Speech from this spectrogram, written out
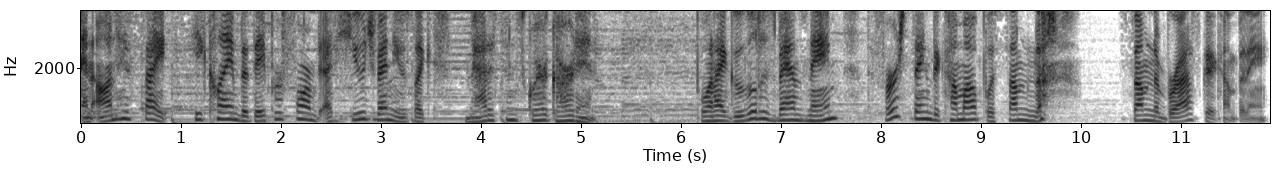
And on his site, he claimed that they performed at huge venues like Madison Square Garden. But when I Googled his band's name, the first thing to come up was some, some Nebraska company.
